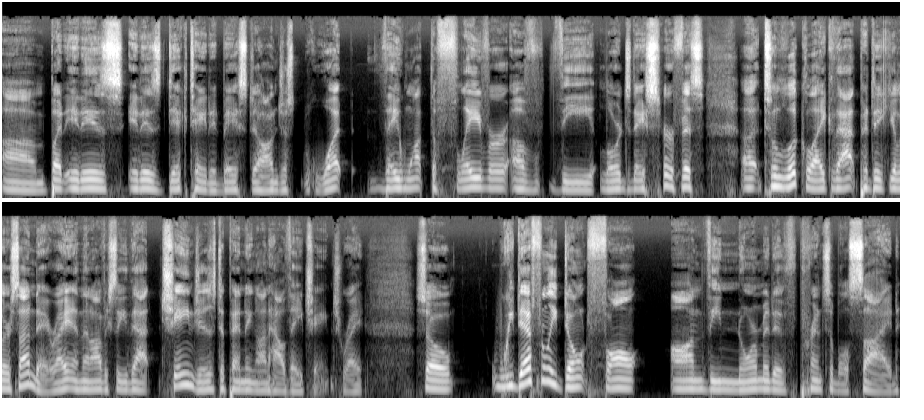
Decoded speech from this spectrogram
Um, but it is it is dictated based on just what they want the flavor of the Lord's Day service uh, to look like that particular Sunday, right? And then obviously that changes depending on how they change, right? So we definitely don't fall on the normative principle side.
